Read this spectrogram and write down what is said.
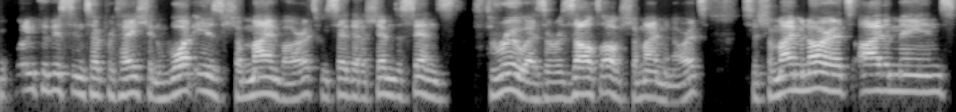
According to this interpretation, what is Shemaim Baretz? We say that Hashem descends through as a result of Shemaim and. So Shemaim and either means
